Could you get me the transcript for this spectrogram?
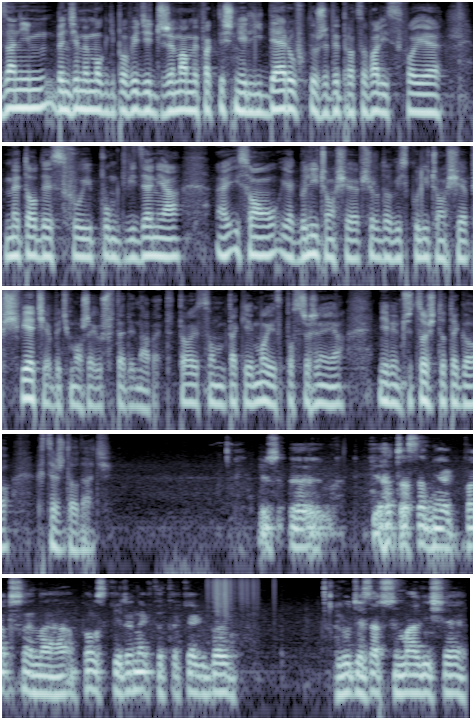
zanim będziemy mogli powiedzieć, że mamy faktycznie liderów, którzy wypracowali swoje metody, swój punkt widzenia e, i są, jakby liczą się w środowisku, liczą się w świecie, być może już wtedy nawet. To są takie moje spostrzeżenia. Nie wiem, czy coś do tego chcesz dodać. Wiesz, e, ja czasami jak patrzę na polski rynek, to tak jakby ludzie zatrzymali się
